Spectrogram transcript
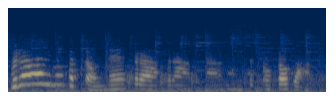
para a alimentação, né? Para a alimentação saudável.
